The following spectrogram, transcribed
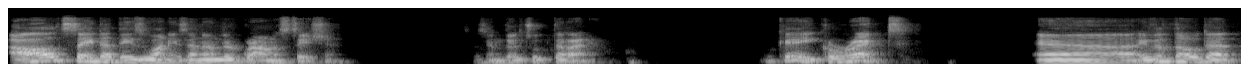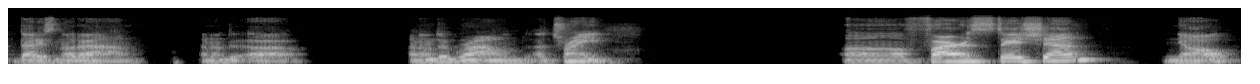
I'll say that this one is an underground station. Estación del subterráneo. Okay, correct. Uh, even though that that is not a an under uh, an underground a train. Uh, fire station, no.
